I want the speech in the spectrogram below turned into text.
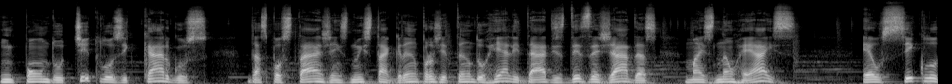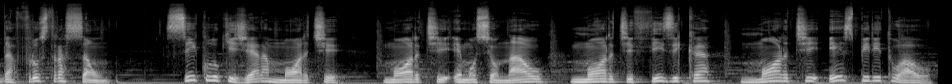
impondo títulos e cargos? Das postagens no Instagram projetando realidades desejadas, mas não reais? É o ciclo da frustração. Ciclo que gera morte morte emocional, morte física, morte espiritual.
